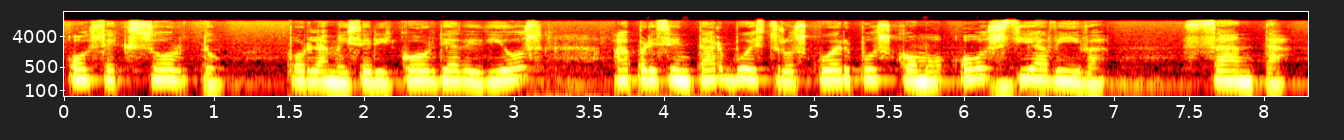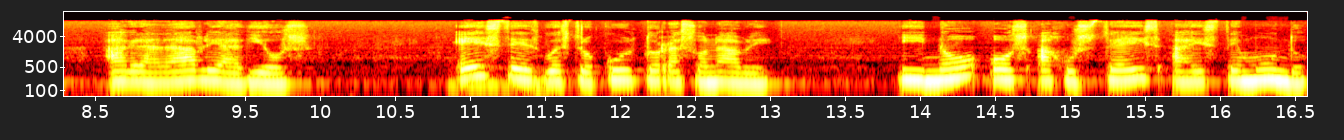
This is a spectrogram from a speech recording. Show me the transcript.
Os exhorto, por la misericordia de Dios, a presentar vuestros cuerpos como hostia viva, santa, agradable a Dios. Este es vuestro culto razonable. Y no os ajustéis a este mundo,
